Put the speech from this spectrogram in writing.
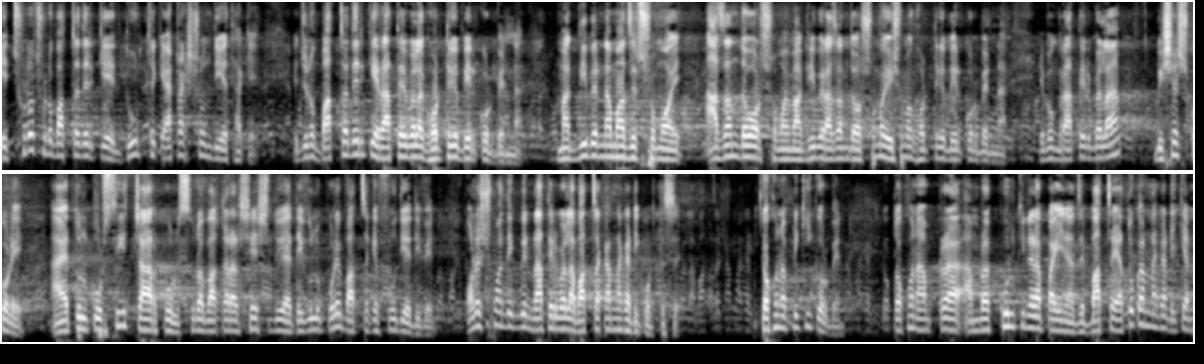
এই ছোট ছোট বাচ্চাদেরকে দূর থেকে অ্যাট্রাকশন দিয়ে থাকে। এই জন্য বাচ্চাদেরকে রাতের বেলা ঘর থেকে বের করবেন না। মাগরিবের নামাজের সময়, আজান দেওয়ার সময়, মাগরিবের আজান দেওয়ার সময় এই সময় ঘর থেকে বের করবেন না। এবং রাতের বেলা বিশেষ করে আয়াতুল কুরসি চার কুল সুরা বাকারার শেষ দুই আয়াত এগুলো পরে বাচ্চাকে ফু দিয়ে দিবেন। অনেক সময় দেখবেন রাতের বেলা বাচ্চা কান্নাকাটি করতেছে। তখন আপনি কি করবেন? তখন আমরা আমরা কুল কিনারা পাই না যে বাচ্চা এত কান্নাকাটি কেন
